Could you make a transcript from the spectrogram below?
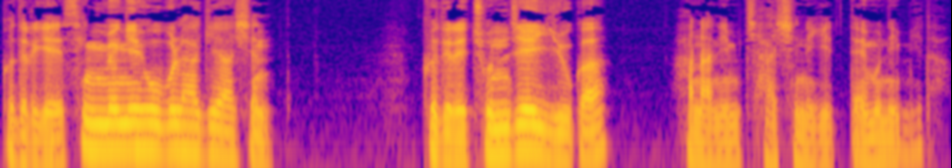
그들에게 생명의 호흡을 하게 하신 그들의 존재의 이유가 하나님 자신이기 때문입니다.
